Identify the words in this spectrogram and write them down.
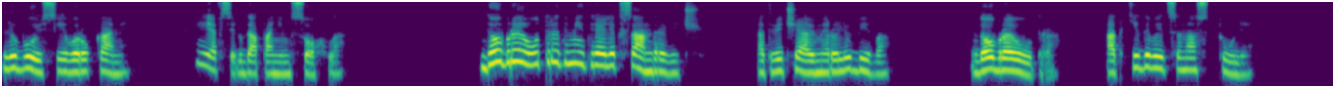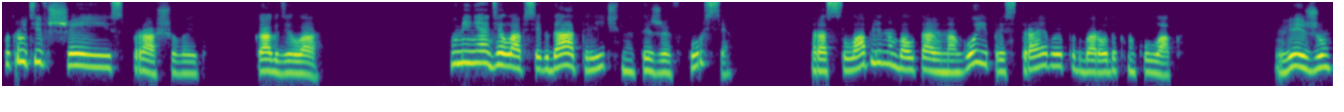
Любуюсь его руками. Я всегда по ним сохла. «Доброе утро, Дмитрий Александрович», — отвечаю миролюбиво. «Доброе утро», — откидывается на стуле. Покрутив шеей, спрашивает. «Как дела?» «У меня дела всегда отлично, ты же в курсе?» Расслабленно болтаю ногой и пристраиваю подбородок на кулак. «Вижу»,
